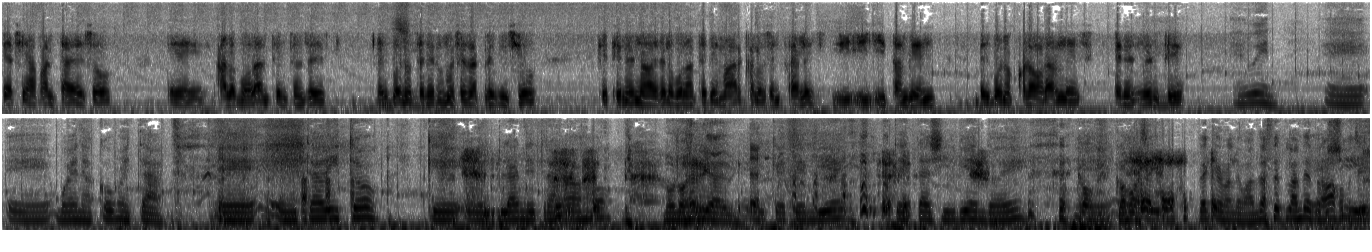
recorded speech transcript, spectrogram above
le hacía falta eso eh, a los volantes. Entonces es bueno tener uno ese sacrificio que tienen a veces los volantes de marca, los centrales y, y- y también es bueno colaborarles en ese sentido. Edwin, eh, eh, buenas, ¿cómo está? Eh, eh, ¿Está visto que el plan de trabajo No, no se ría, Edwin. eh, que te envié te está sirviendo, eh? ¿Cómo, Eh, cómo así? ¿Usted que le mandaste plan de eh, trabajo? sí, Sí,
